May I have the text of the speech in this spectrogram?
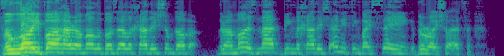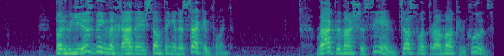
The Rama is not being mechadesh anything by saying but he is being mechadesh something in his second point. Rak just what the Rama concludes,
